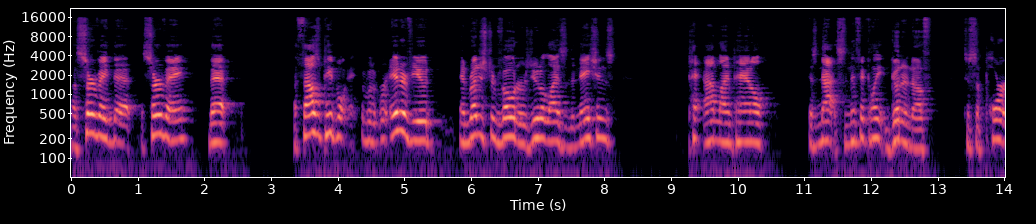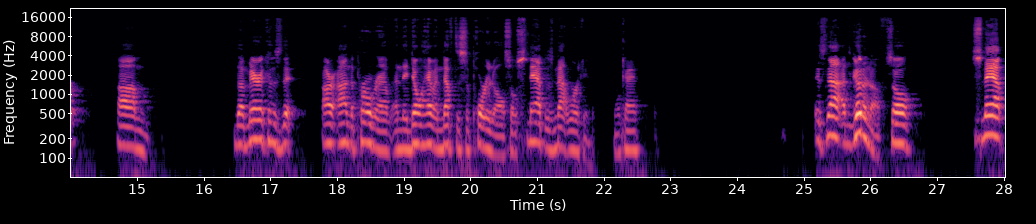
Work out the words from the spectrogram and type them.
A survey that a survey that a thousand people were interviewed and registered voters utilized the nation's pa- online panel is not significantly good enough to support um, the Americans that are on the program, and they don't have enough to support it all. So SNAP is not working. Okay it's not good enough. So SNAP,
